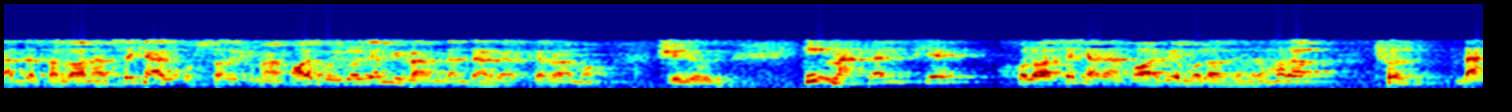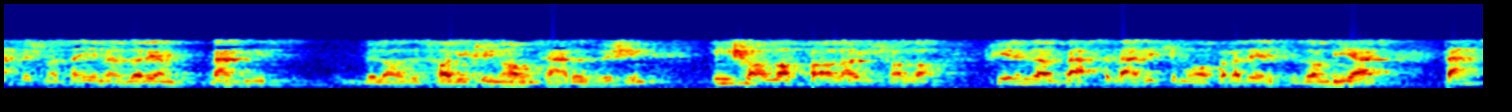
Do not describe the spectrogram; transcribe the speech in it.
قدس الله نفسه که از استادشون من آقای بجرادی هم میفرمودن در درس که ما شیده بودیم. این مطلبی است که خلاصه کردن قاعده ملازمه. رو حالا چون بحثش مثلا یه مقداری هم بد نیست به لحاظ تاریخی اینها متعرض بشیم ان تعالی ان شاء الله توی بحث بعدی که موافقت التزامی است بحث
